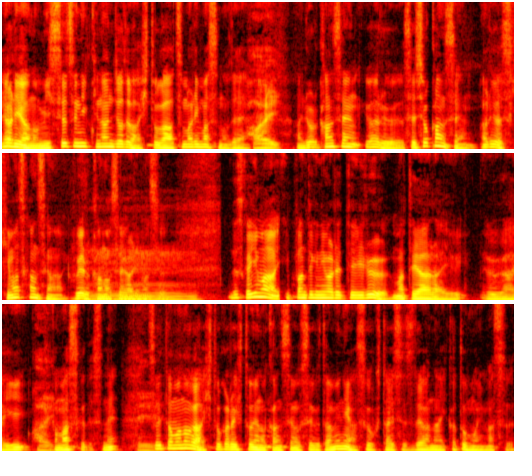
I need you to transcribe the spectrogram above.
やはりあの密接に避難所では人が集まりますので、はい、いろいろ感染いわゆる接触感染あるいは飛沫感染が増える可能性があります。ですから今一般的に言われている、まあ、手洗いうがい、はい、マスクですね、そういったものが人から人への感染を防ぐためにはすごく大切ではないかと思います。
